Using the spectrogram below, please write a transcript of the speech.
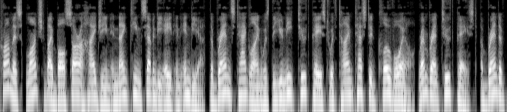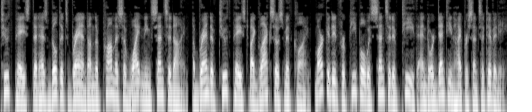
Promise, launched by Balsara Hygiene in 1978 in India, the brand's tagline was the unique toothpaste with time-tested clove oil. Rembrandt toothpaste, a brand of toothpaste that has built its brand on the promise of whitening Sensodyne, a brand of toothpaste by GlaxoSmithKline, marketed for people with sensitive teeth and or dentine hypersensitivity.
